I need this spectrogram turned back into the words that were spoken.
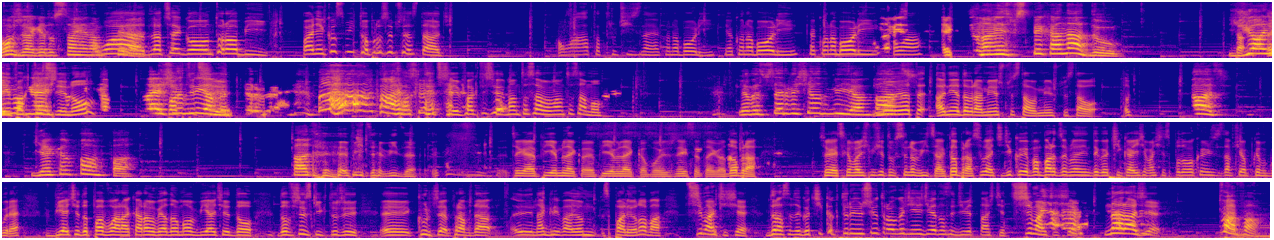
Boże, jak ja dostaję na Ała, tyle. dlaczego on to robi? Panie Kosmito, proszę przestać! Ała, ta trucizna, jak ona boli, jak ona boli, jak ona boli, ała. Jak to na mnie spycha na dół. Ta- Ja nie Ej, mogę. faktycznie, no! Ja się faktycznie. odbijam. Patrz. Faktycznie, faktycznie, mam to samo, mam to samo. Ja bez przerwy się odbijam, patrz. No ja te... A nie, dobra, mnie już przystało, mnie już przystało. O, Patrz. Jaka pompa. Patrz. widzę, widzę. Czekaj, ja piję mleko, ja piję mleko, bo już nie chcę tego. Dobra. Słuchaj, schowaliśmy się tu w Synowicach. Dobra, słuchajcie, dziękuję wam bardzo za oglądanie tego odcinka. Jeśli wam się spodobał, koniecznie zostawcie łapkę w górę. Wbijajcie do Pawła na kanał, wiadomo, wbijajcie do, do wszystkich, którzy, e, kurczę, prawda, e, nagrywają z Palionowa. Trzymajcie się do następnego odcinka, który już jutro o godzinie 19.19. Trzymajcie się, na razie, pa pa!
